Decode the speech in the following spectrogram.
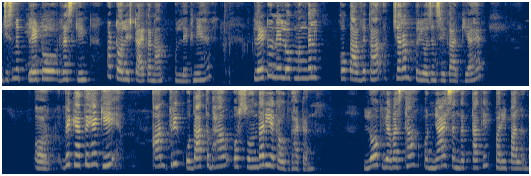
जिसमें प्लेटो, रस्किन और टोलिस्टाय का नाम उल्लेखनीय है। प्लेटो ने लोकमंगल को काव्य का चरम प्रयोजन स्वीकार किया है। और वे कहते हैं कि आंतरिक उदात्त भाव और सौंदर्य का उद्घाटन, लोक व्यवस्था और न्याय संगतता के परिपालन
